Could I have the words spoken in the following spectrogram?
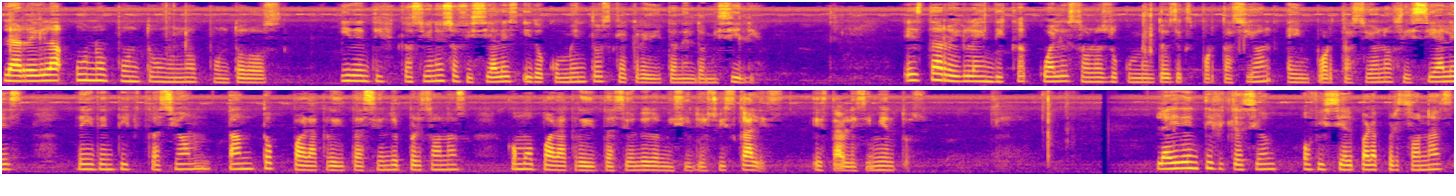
La regla 1.1.2 identificaciones oficiales y documentos que acreditan el domicilio. Esta regla indica cuáles son los documentos de exportación e importación oficiales de identificación tanto para acreditación de personas como para acreditación de domicilios fiscales, establecimientos. La identificación oficial para personas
